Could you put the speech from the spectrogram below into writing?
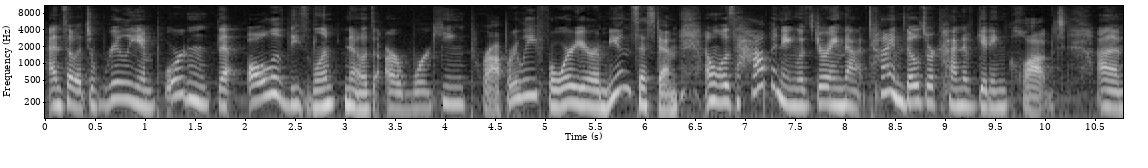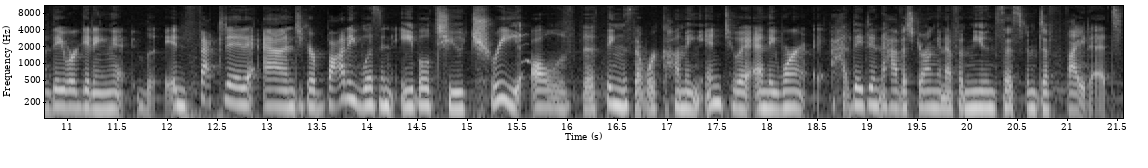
And so it's really important that all of these lymph nodes are working properly for your immune system. And what was happening was during that time, those were kind of getting clogged. Um, they were getting infected, and your body wasn't able to treat all of the things that were coming into it, and they weren't, they didn't have a strong enough immune system to fight it.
